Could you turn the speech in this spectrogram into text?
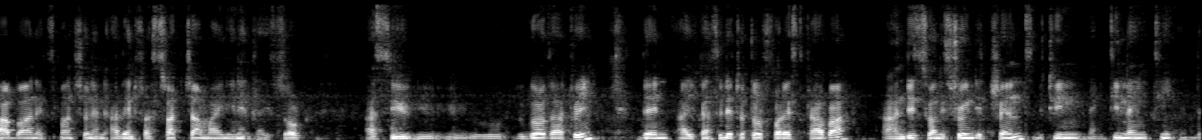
urban expansion and other infrastructure, mining and livestock. As you, you, you go that way, then uh, you can see the total forest cover and this one is showing the trends between 1990 and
